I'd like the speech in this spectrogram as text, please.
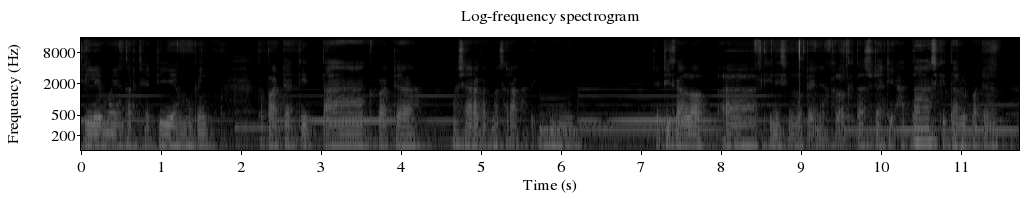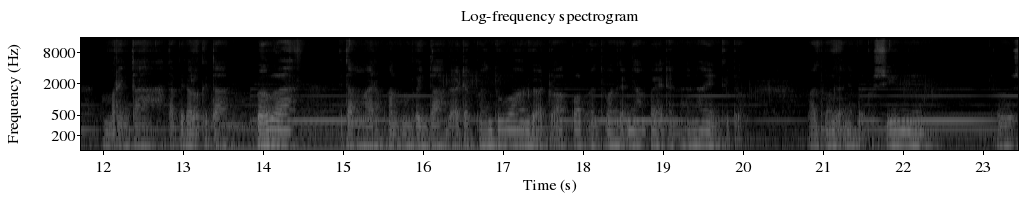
dilema yang terjadi yang mungkin kepada kita kepada masyarakat-masyarakat ini. Jadi kalau uh, gini sih mudahnya kalau kita sudah di atas kita lupa dengan pemerintah. Tapi kalau kita bawah kita mengharapkan pemerintah nggak ada bantuan nggak ada apa bantuan nggak nyampe dan lain-lain gitu. Bantuan nggak nyampe ke sini. Terus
